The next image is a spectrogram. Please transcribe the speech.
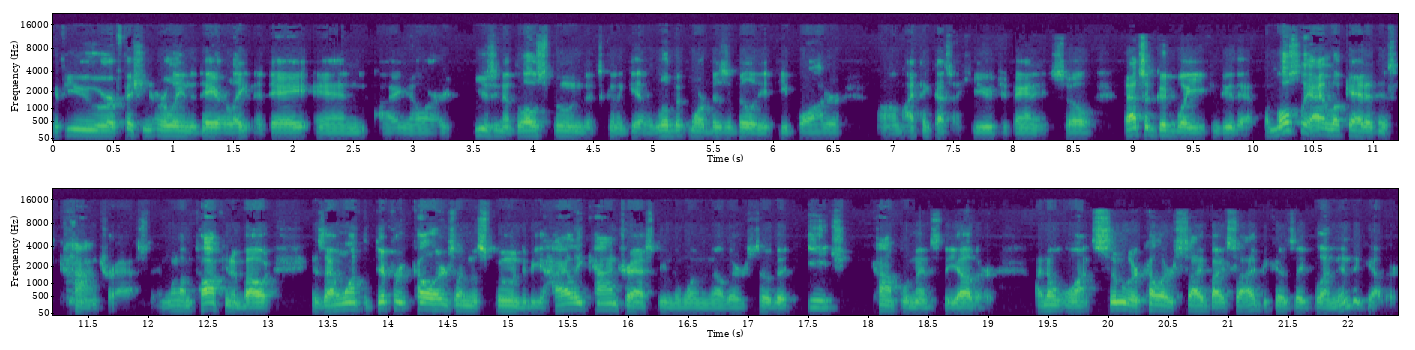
if you are fishing early in the day or late in the day, and uh, you know are using a glow spoon that's going to get a little bit more visibility at deep water, um, I think that's a huge advantage. So that's a good way you can do that. But mostly I look at it as contrast. And what I'm talking about is I want the different colors on the spoon to be highly contrasting to one another so that each complements the other. I don't want similar colors side by side because they blend in together.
